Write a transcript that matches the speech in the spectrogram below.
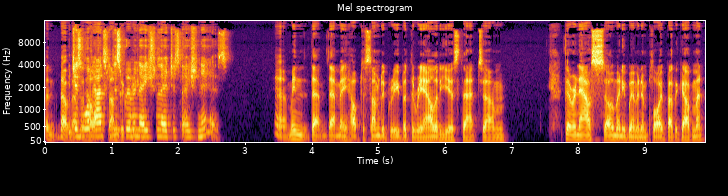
degree. No, which is what anti-discrimination legislation is. Yeah, I mean that that may help to some degree, but the reality is that um, there are now so many women employed by the government.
